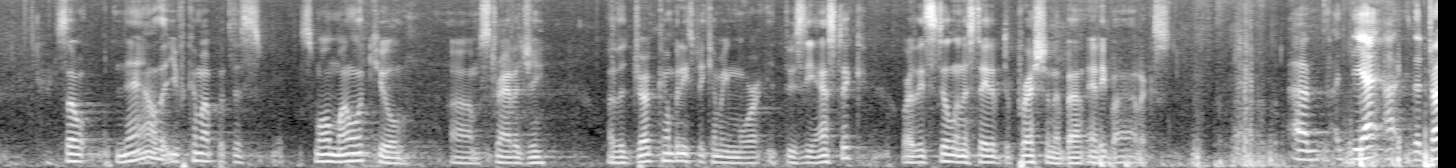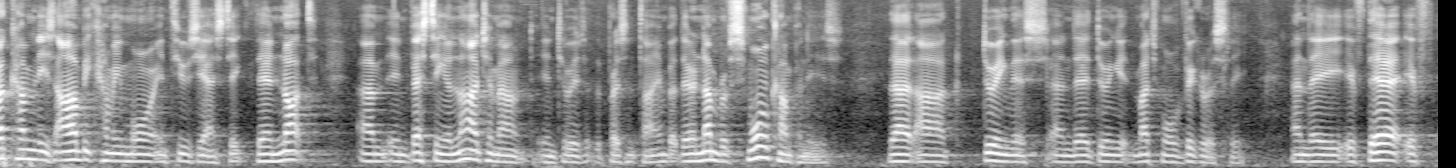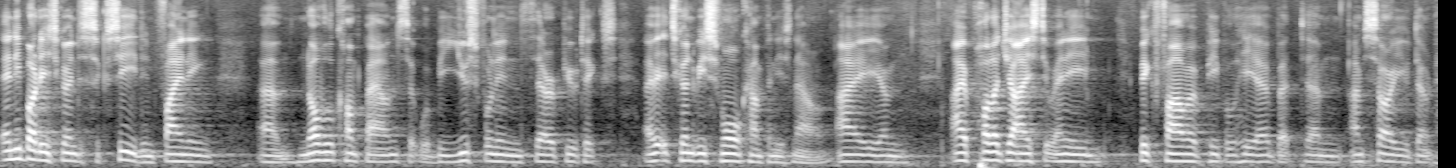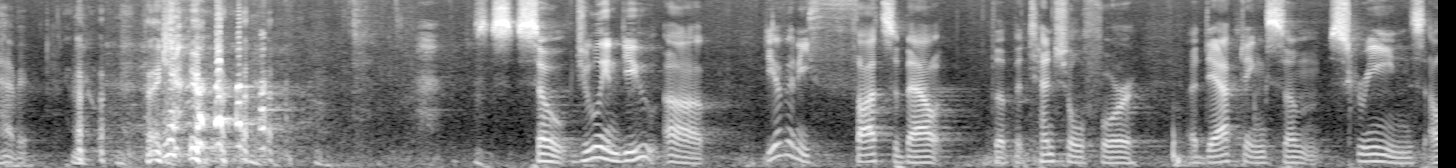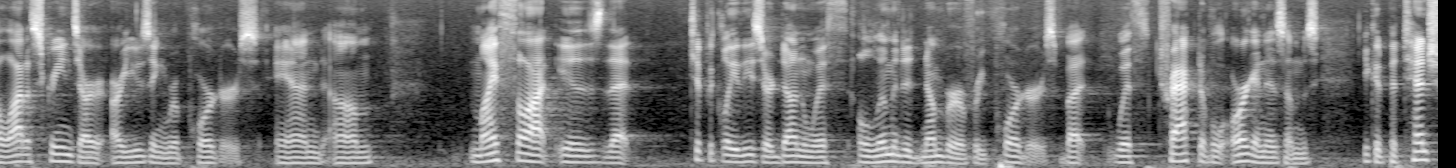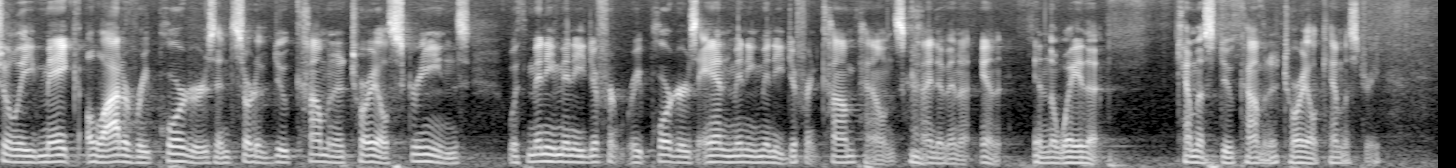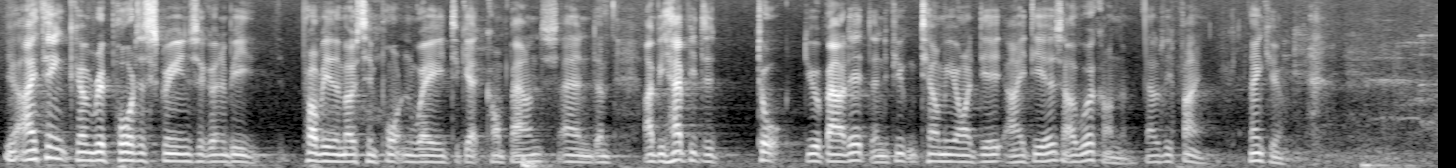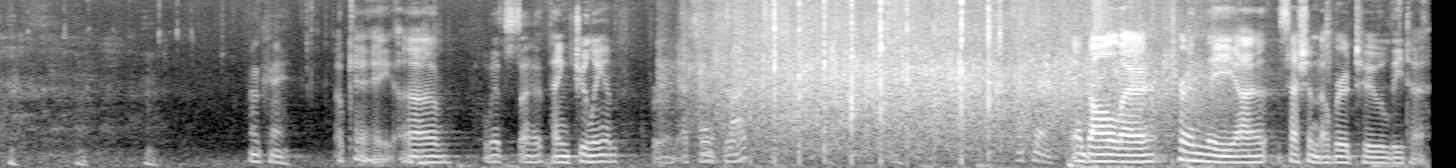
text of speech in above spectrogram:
So now that you've come up with this small molecule um, strategy, are the drug companies becoming more enthusiastic, or are they still in a state of depression about antibiotics? Um, the, uh, the drug companies are becoming more enthusiastic. They're not um, investing a large amount into it at the present time, but there are a number of small companies that are doing this, and they're doing it much more vigorously. And they, if, if anybody's going to succeed in finding um, novel compounds that will be useful in therapeutics, uh, it's going to be small companies now. I, um, I apologize to any big pharma people here, but um, I'm sorry you don't have it. Thank you. so, Julian, do you, uh, do you have any thoughts about the potential for adapting some screens. A lot of screens are, are using reporters. And um, my thought is that typically these are done with a limited number of reporters, but with tractable organisms, you could potentially make a lot of reporters and sort of do combinatorial screens with many, many different reporters and many, many different compounds, hmm. kind of in, a, in, in the way that chemists do combinatorial chemistry. Yeah, I think um, reporter screens are going to be probably the most important way to get compounds, and um, I'd be happy to talk you about it, and if you can tell me your idea, ideas, I'll work on them. That'll be fine. Thank you. Okay. Okay. Uh, let's uh, thank Julian for an excellent talk. Okay. And I'll uh, turn the uh, session over to Lita.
